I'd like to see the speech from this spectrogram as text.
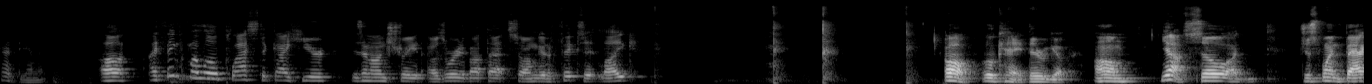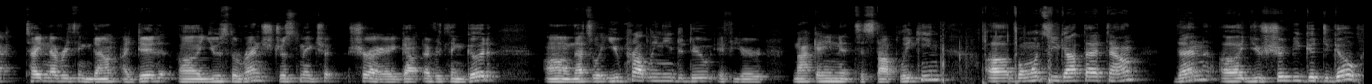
God damn it. Uh, I think my little plastic guy here isn't on straight. I was worried about that, so I'm gonna fix it like. Oh, okay, there we go. Um, yeah, so I just went back, tightened everything down. I did uh, use the wrench just to make sure I got everything good. Um, that's what you probably need to do if you're not getting it to stop leaking. Uh, but once you got that down, then uh, you should be good to go.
